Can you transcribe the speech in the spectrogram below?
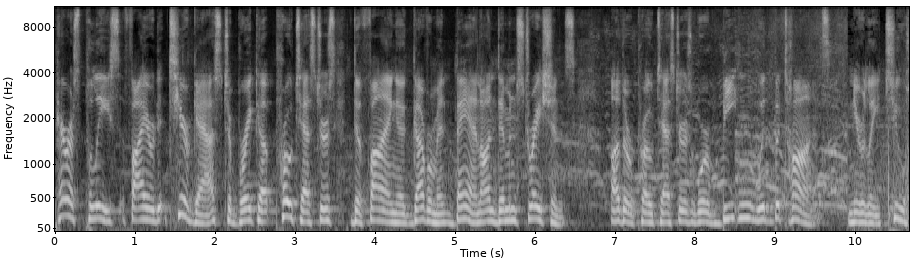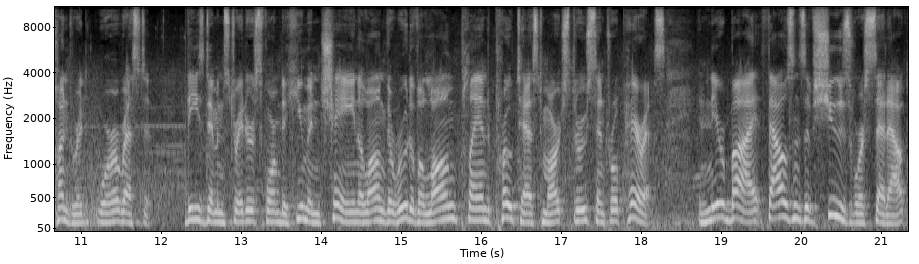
Paris police fired tear gas to break up protesters defying a government ban on demonstrations. Other protesters were beaten with batons. Nearly 200 were arrested. These demonstrators formed a human chain along the route of a long planned protest march through central Paris. Nearby, thousands of shoes were set out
